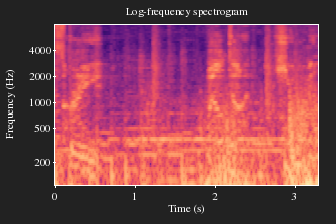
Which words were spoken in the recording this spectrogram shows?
killing spree. Well done, human.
